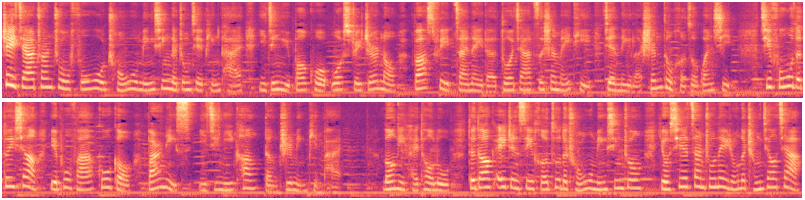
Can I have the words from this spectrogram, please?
这家专注服务宠物明星的中介平台，已经与包括 Wall Street Journal、BuzzFeed 在内的多家资深媒体建立了深度合作关系。其服务的对象也不乏 Google、Barnes 以及尼康等知名品牌。Lonnie 还透露，The Dog Agency 合作的宠物明星中，有些赞助内容的成交价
